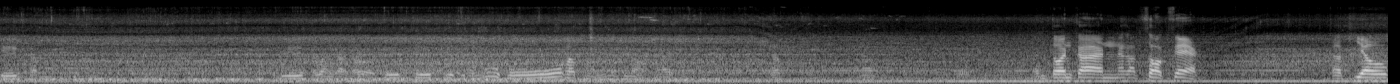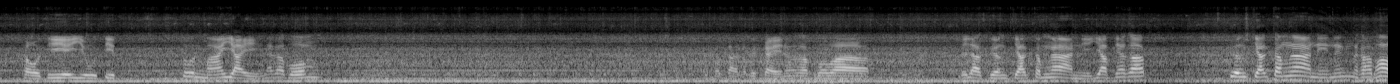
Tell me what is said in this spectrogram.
คือครับคือตะวันครับเออคือคือคือโอ้โหครับพี่น้องครับครับขั้นตอนการนะครับซอกแซกครับเกี่ยวเข่าทีอยู่ติดต้นไม้ใหญ่นะครับผมากาไปไกลนะครับ เพราะว่าเวลาเครื่องจักรทำงานนี่ยับนะครับ เครื่องจักรทำงานนี่นึงนะครับเฮา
